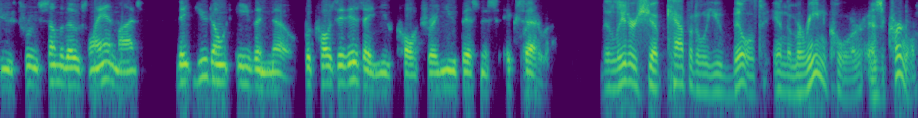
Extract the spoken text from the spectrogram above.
you through some of those landmines that you don't even know because it is a new culture, a new business, etc. Right. The leadership capital you built in the Marine Corps as a colonel,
